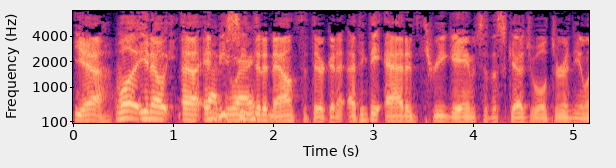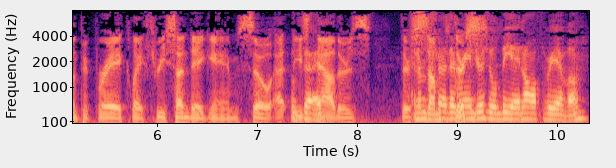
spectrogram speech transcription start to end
Yeah, well, you know, uh, NBC did announce that they're going to. I think they added three games to the schedule during the Olympic break, like three Sunday games. So at least now there's there's And I'm some. sure the Rangers will be in all three of them.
